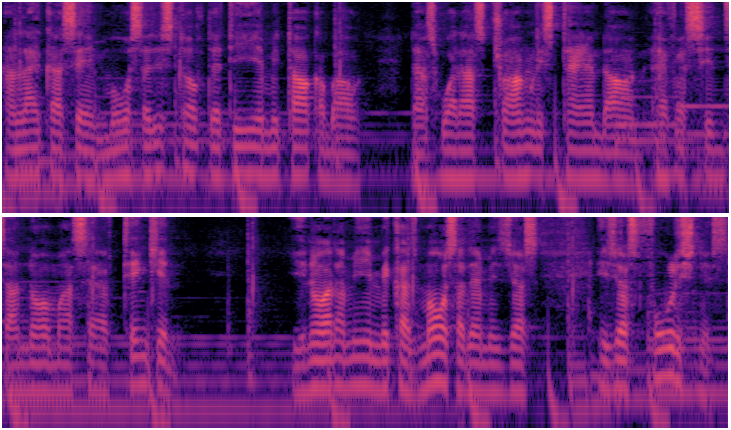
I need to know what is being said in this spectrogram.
And like I said, most of the stuff that you hear me talk about, that's what I strongly stand on ever since I know myself thinking. You know what I mean? Because most of them is just is just foolishness.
